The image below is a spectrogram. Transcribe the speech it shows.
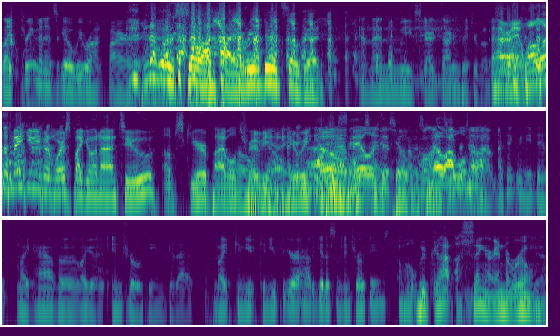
Like three minutes ago, we were on fire, We were so on fire. We were doing so good. and then we started talking picture books. All right, well, let's make it even worse by going on to obscure Bible Oh, trivia. no. I Here think we we I will go. fail That's at this one. kill this I'm- No, on, I T for will not. out. I think we need to like have a like a intro theme to that. Like, can you can you figure out how to get us some intro themes? Well, we've got a singer in the room. Yeah.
